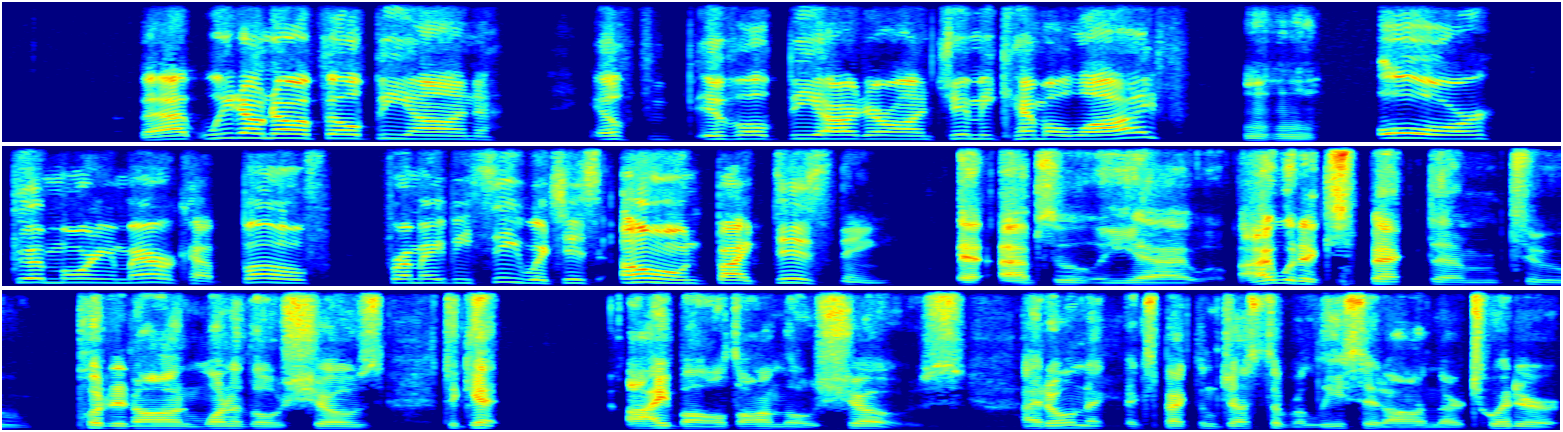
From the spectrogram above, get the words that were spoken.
but we don't know if it'll be on if if it'll be either on Jimmy Kimmel Live hmm or Good Morning America, both from ABC, which is owned by Disney. absolutely yeah i would expect them to put it on one of those shows to get eyeballs on those shows i don't expect them just to release it on their twitter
